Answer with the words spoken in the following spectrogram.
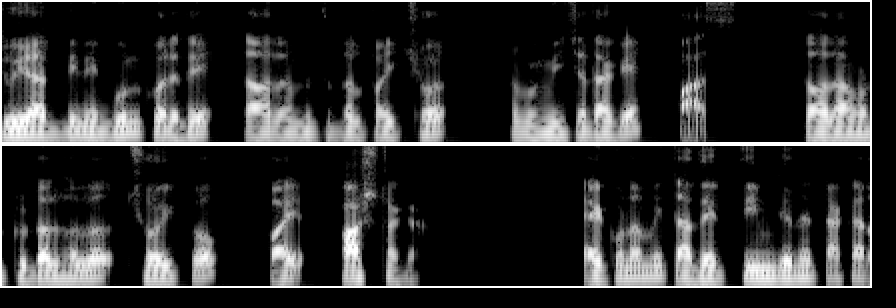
দুই আর দিনে গুণ করে দিই, তাহলে আমরা টোটাল পাই ছয় এবং নিচে থাকে পাঁচ। তাহলে আমার টোটাল হলো ছয় ক পাই পাঁচ টাকা। এখন আমি তাদের তিনজনের টাকার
